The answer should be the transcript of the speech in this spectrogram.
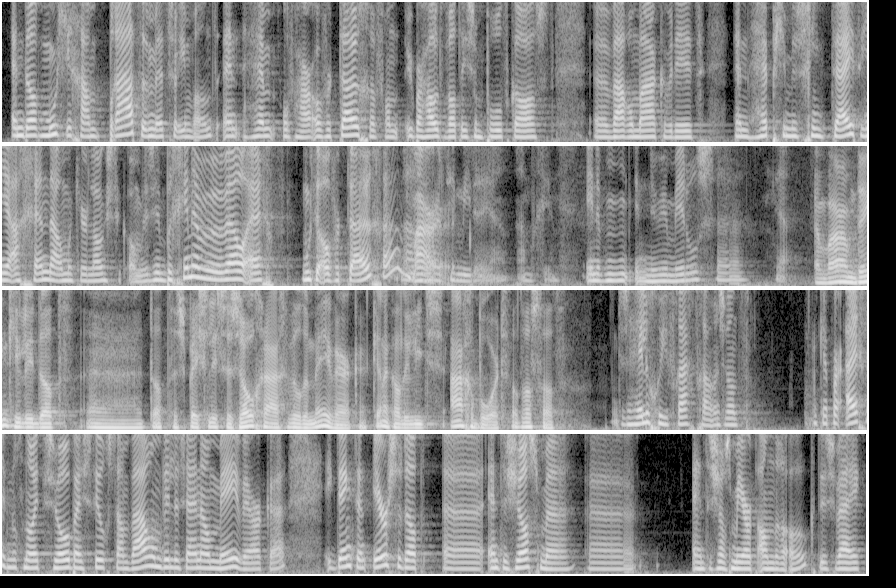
En dan moet je gaan praten met zo iemand en hem of haar overtuigen van überhaupt wat is een podcast, Eh, waarom maken we dit en heb je misschien tijd in je agenda om een keer langs te komen. Dus in het begin hebben we wel echt moeten overtuigen, Nou, maar timide, ja, aan het begin. in het, in- nu inmiddels. eh, En waarom denken jullie dat, eh, dat de specialisten zo graag wilden meewerken? Kennelijk hadden jullie iets aangeboord. Wat was dat? het is een hele goede vraag trouwens, want ik heb er eigenlijk nog nooit zo bij stilgestaan. Waarom willen zij nou meewerken? Ik denk ten eerste dat eh, enthousiasme eh, enthousiasmeert anderen ook. Dus wij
